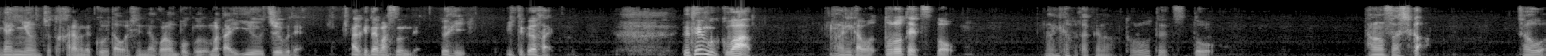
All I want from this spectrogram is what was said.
ヤンニョンちょっと絡めて食うたら美味しいんで、これも僕また YouTube で開けてますんで、ぜひ行ってください。で、天国は、何食べ、トロテツと、何食べたっけな？トロテツと、炭刺しか。ちゃうわ。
